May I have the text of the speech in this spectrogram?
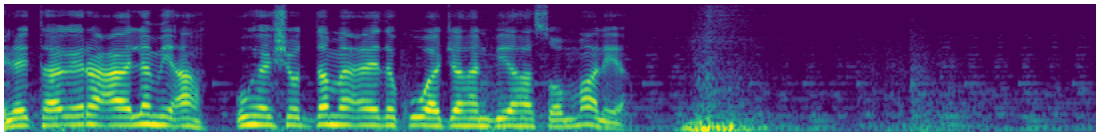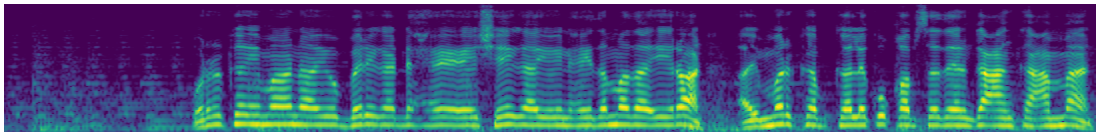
inay taageero caalami ah u hesho damaceeda ku waajahan biyaha soomaaliya. Warar ka imaanayo beriga dhexe ee sheegayo in ciidamada iiraan ay markab kale ku qabsadeen gacanka cammaan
